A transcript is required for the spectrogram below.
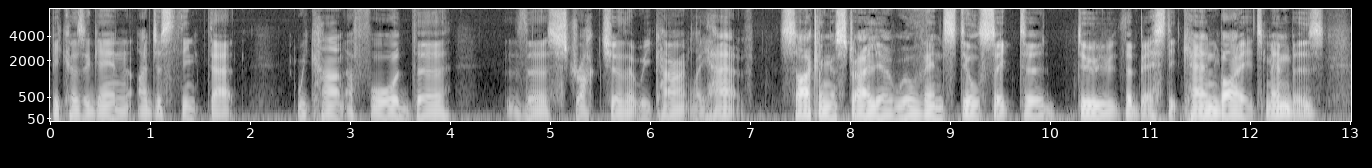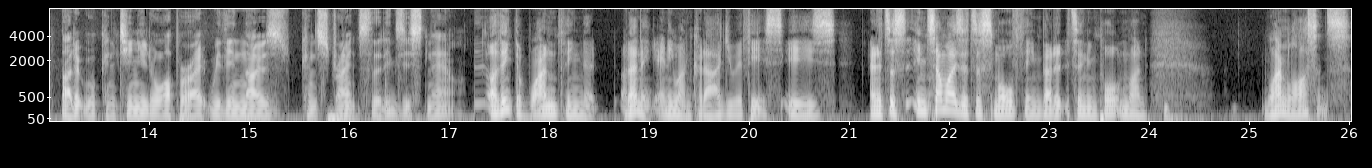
because again, I just think that we can't afford the the structure that we currently have. Cycling Australia will then still seek to do the best it can by its members, but it will continue to operate within those constraints that exist now. I think the one thing that I don't think anyone could argue with this is, and it's a s in some ways it's a small thing, but it's an important one. One license,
